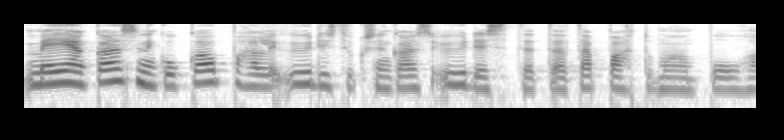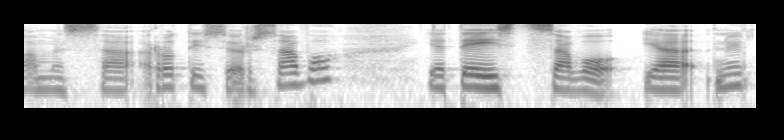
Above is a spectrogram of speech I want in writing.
meidän kanssa niin kauppahalliyhdistyksen kanssa yhdessä tätä tapahtumaa on puuhaamassa Rotisseur Savo ja Taste Savo. Ja nyt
